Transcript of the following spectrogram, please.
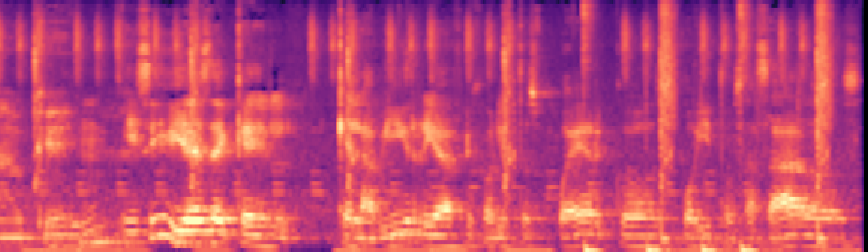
Ah, ok. Y sí, y es de que, el- que la birria, frijolitos puercos, pollitos asados,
